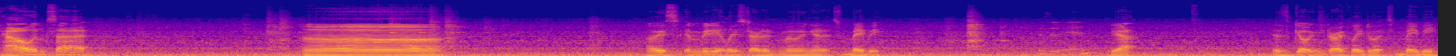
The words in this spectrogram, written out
cow inside. Uh, I s- immediately started mooing at its baby. Is it in? Yeah. It's going directly to its baby.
